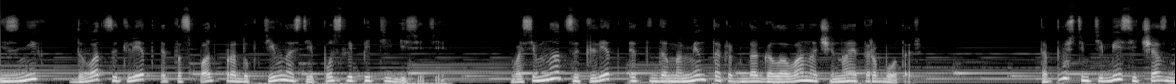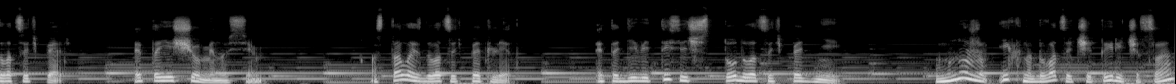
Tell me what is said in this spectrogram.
Из них 20 лет – это спад продуктивности после 50. 18 лет – это до момента, когда голова начинает работать. Допустим, тебе сейчас 25. Это еще минус 7. Осталось 25 лет. Это 9125 дней. Умножим их на 24 часа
